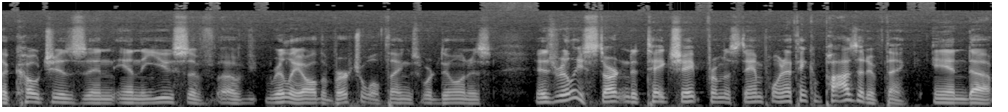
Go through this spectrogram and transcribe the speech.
the coaches, and and the use of of really all the virtual things we're doing is is really starting to take shape from the standpoint, I think, a positive thing and uh,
